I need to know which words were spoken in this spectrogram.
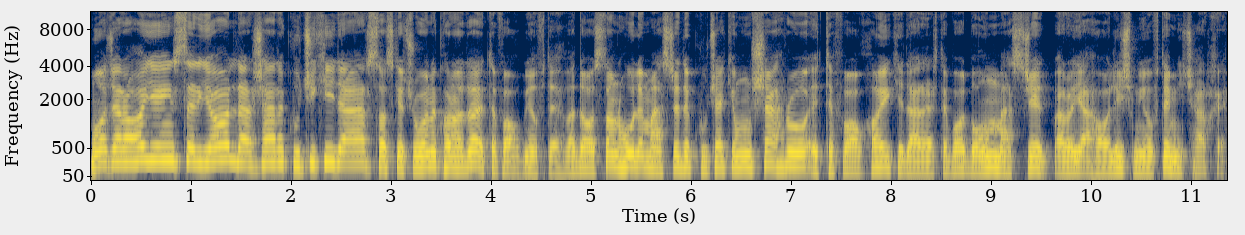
ماجراهای این سریال در شهر کوچیکی در ساسکچوان کانادا اتفاق میفته و داستان حول مسجد کوچک اون شهر و اتفاقهایی که در ارتباط با اون مسجد برای اهالیش میفته میچرخه.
